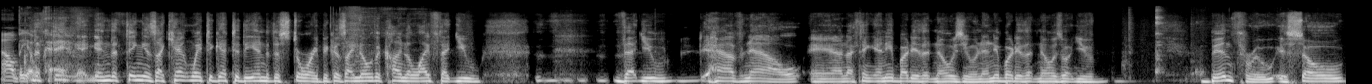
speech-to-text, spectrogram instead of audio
I'll be okay. Thing- and the thing is, I can't wait to get to the end of the story because I know the kind of life that you that you have now, and I think anybody that knows you and anybody that knows what you've been through is so.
